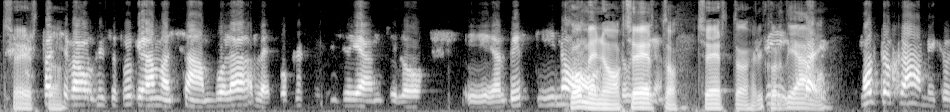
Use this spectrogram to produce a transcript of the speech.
certo. Facevamo questo programma a Sambola all'epoca con DJ Angelo e Albertino. Come no, certo, certo, Sì, ricordiamo. poi molto comico,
